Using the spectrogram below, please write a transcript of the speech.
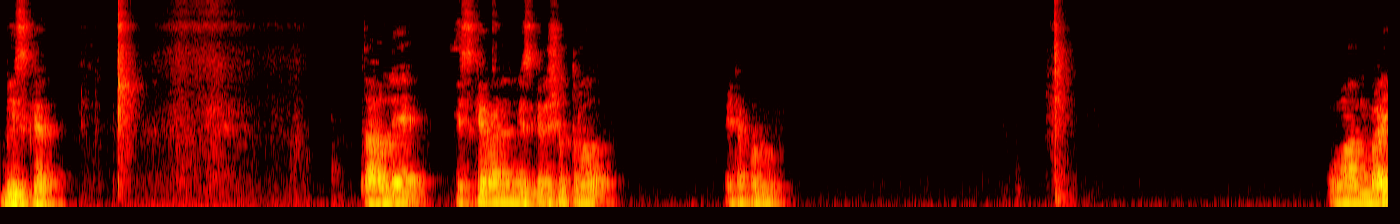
B square তাহলে স্কয়ার মাইনাস বি স্কয়ারের সূত্র এটা পড়ব। ওয়ান বাই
